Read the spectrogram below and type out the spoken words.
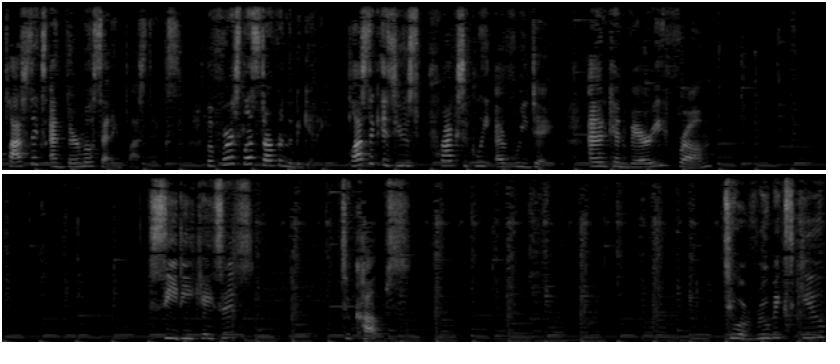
thermoplastics and thermosetting plastics. But first, let's start from the beginning. Plastic is used practically every day and can vary from CD cases to cups to a Rubik's Cube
